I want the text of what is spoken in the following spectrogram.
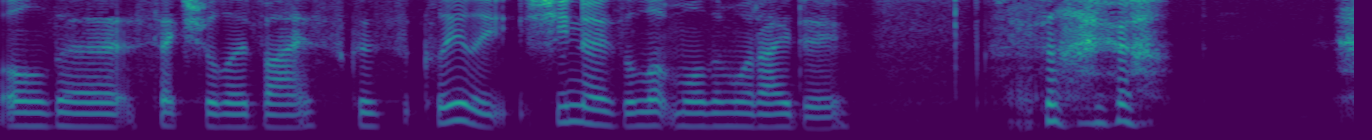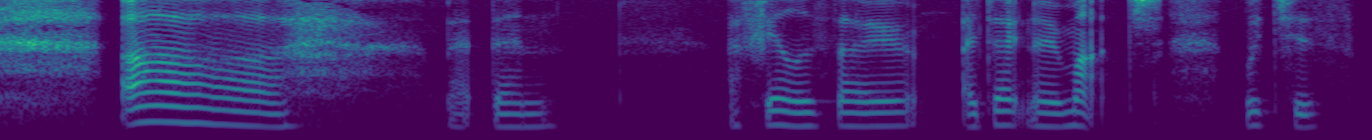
all the sexual advice because clearly she knows a lot more than what I do. So, ah, uh, but then I feel as though I don't know much which is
